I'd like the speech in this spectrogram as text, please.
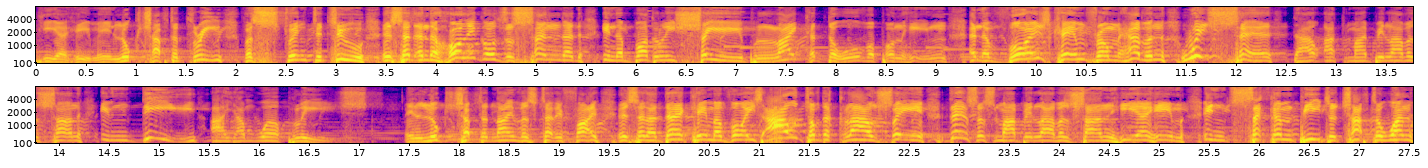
hear him. In Luke chapter 3 verse 22 it said and the Holy Ghost descended in a bodily shape like a dove upon him and a voice came from heaven which said thou art my beloved son in thee I am well pleased. In Luke chapter 9, verse 35, it said that there came a voice out of the cloud saying, This is my beloved son, hear him. In Second Peter chapter 1,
